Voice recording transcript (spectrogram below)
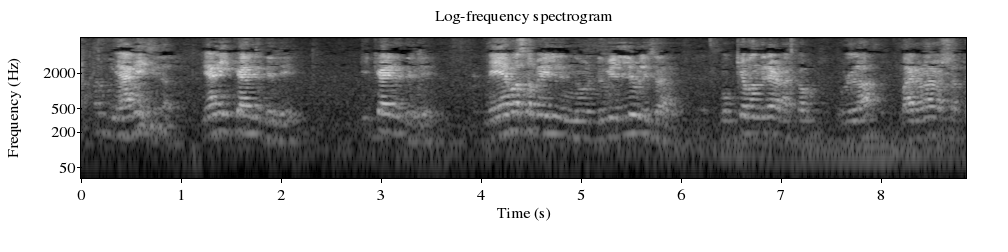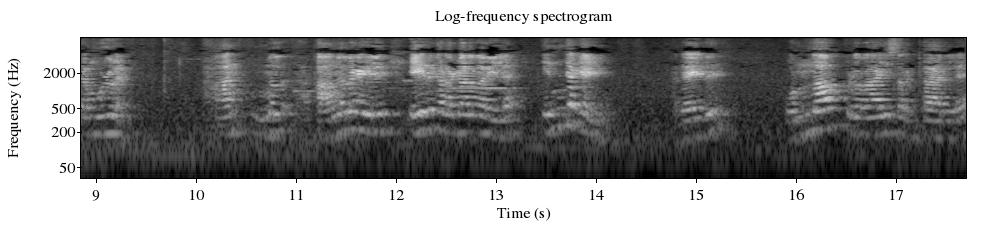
അത്ര വീട് ഞാൻ ചെയ്തത്. ഞാൻ ഇക്കാര്യത്തിൽ ഇക്കാര്യത്തിൽ നിയമസഭയിൽ നിന്നുകൊണ്ട് വെല്ലുവിളിച്ചതാണ് മുഖ്യമന്ത്രി അടക്കം ഉള്ള ഭരണവർഷത്തെ മുഴുവൻ. താങ്കളുടെ കയ്യിൽ ഏത് കണക്കാണെന്ന് അറിയില്ല. എന്റെ കയ്യിൽ. അതായത് ഒന്നാം പിണറായി സർക്കാരിലെ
